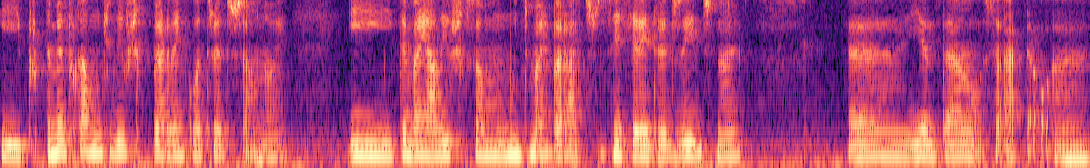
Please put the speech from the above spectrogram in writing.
e porque, também porque há muitos livros que perdem com a tradução, não é? E também há livros que são muito mais baratos sem serem traduzidos, não é? Uh, e então, uh,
